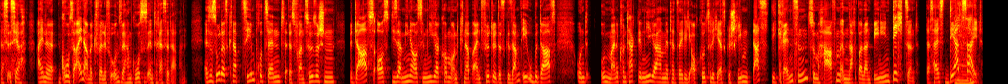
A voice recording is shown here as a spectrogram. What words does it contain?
das ist ja eine große Einnahmequelle für uns. Wir haben großes Interesse daran. Es ist so, dass knapp 10% des französischen Bedarfs aus dieser Mine aus dem Niger kommen und knapp ein Viertel des Gesamt-EU-Bedarfs. Und, und meine Kontakte im Niger haben mir tatsächlich auch kürzlich erst geschrieben, dass die Grenzen zum Hafen im Nachbarland Benin dicht sind. Das heißt, derzeit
